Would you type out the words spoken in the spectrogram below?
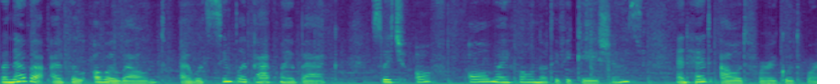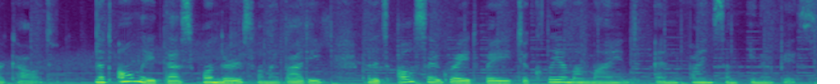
Whenever I feel overwhelmed, I would simply pack my bag, switch off all my phone notifications, and head out for a good workout. Not only it does wonders for my body, but it's also a great way to clear my mind and find some inner peace.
